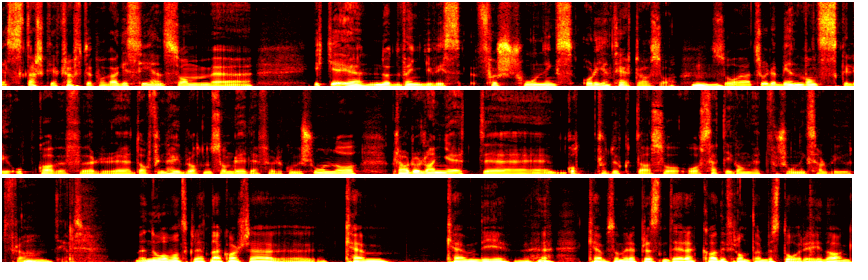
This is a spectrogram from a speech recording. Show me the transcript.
er sterke krefter på begge sider som uh, ikke er nødvendigvis forsoningsorienterte, altså. Mm. Så jeg tror det blir en vanskelig oppgave for uh, Dagfinn Høybråten som leder for kommisjonen å klare å lande et uh, godt produkt altså, og sette i gang et forsoningsarbeid ut fra mm. det. Altså. Men noe av vanskeligheten er kanskje hvem hvem, de, hvem som representerer, hva de frontene består i i dag.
